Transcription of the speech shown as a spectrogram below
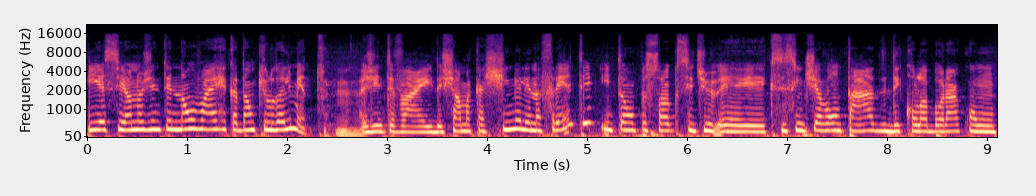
E esse ano a gente não vai arrecadar um quilo de alimento. Uhum. A gente vai deixar uma caixinha ali na frente, então o pessoal que se, eh, que se sentir à vontade de colaborar com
